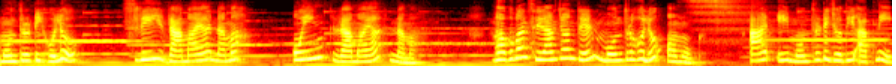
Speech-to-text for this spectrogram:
মন্ত্রটি হলো শ্রী রামায়া নামাহ ঐং রামায়া নামাহ ভগবান শ্রীরামচন্দ্রের মন্ত্র হল অমোঘ। আর এই মন্ত্রটি যদি আপনি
